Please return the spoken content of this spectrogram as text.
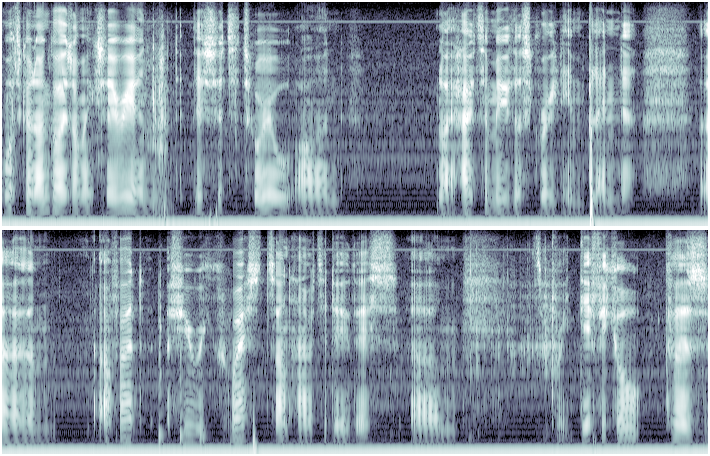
What's going on guys, I'm Xeri and this is a tutorial on like how to move the screen in Blender. Um, I've had a few requests on how to do this. Um, it's pretty difficult because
